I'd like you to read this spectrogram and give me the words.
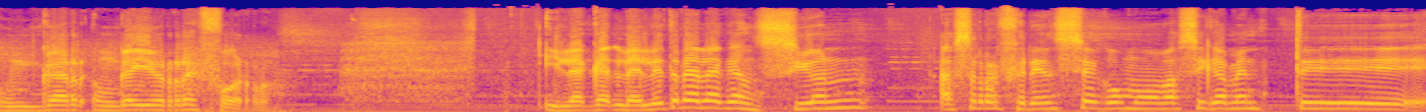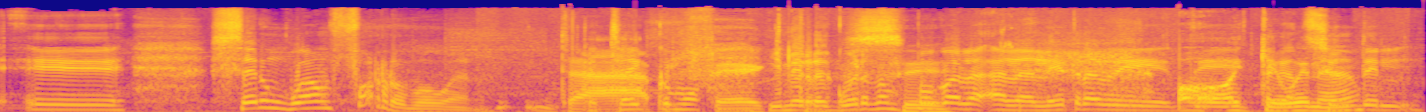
un, gar- un gallo re forro. Y la, la letra de la canción hace referencia como básicamente eh, ser un weón forro, po, perfecto, y me recuerda sí. un poco a la, a la letra de, de Ay, esta qué buena. canción del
